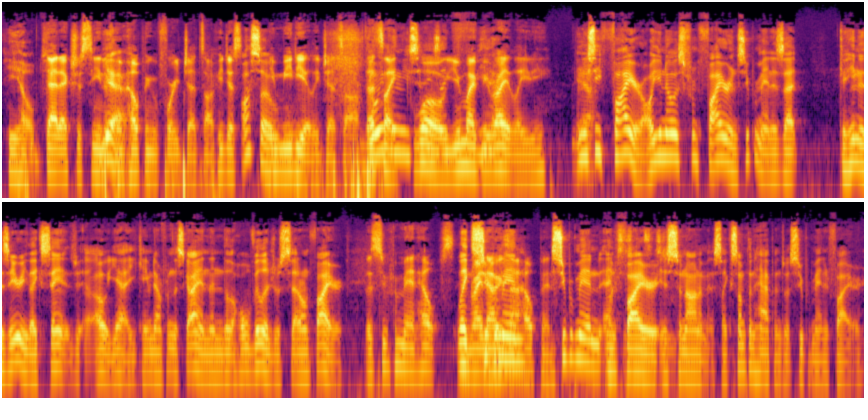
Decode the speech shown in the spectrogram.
He helped. that extra scene Yeah. of him helping before he jets off. He just Also, immediately jets off. That's only like, thing you said, whoa, like, you might be yeah. right, lady. and you see fire. All you know is from fire and Superman is that Kahina Ziri like saying, "Oh yeah, he came down from the sky, and then the whole village was set on fire." But Superman helps. Like and right now he's Superman, not helping. Superman and Flex fire is synonymous. Like something happens with Superman and fire.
